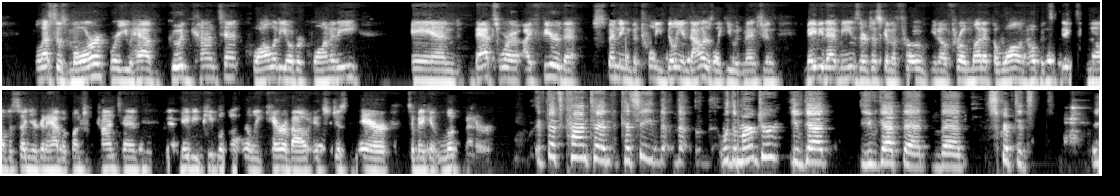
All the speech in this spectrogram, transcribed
less is more, where you have good content, quality over quantity and that's where I fear that spending the twenty billion dollars, like you would mention, maybe that means they're just going to throw you know throw mud at the wall and hope it sticks, and all of a sudden you're going to have a bunch of content that maybe people don't really care about. It's just there to make it look better. If that's content, because see, the, the, with the merger, you've got you've got that that scripted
